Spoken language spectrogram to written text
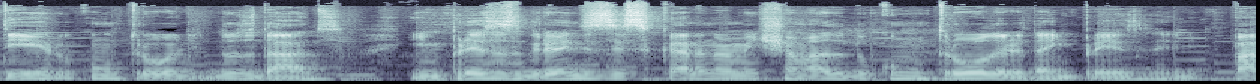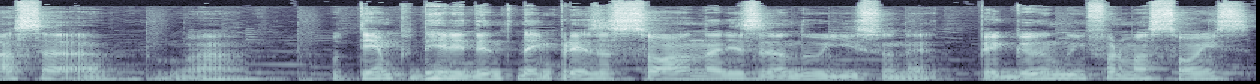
ter o controle dos dados. Em empresas grandes, esse cara é normalmente chamado do controller da empresa. Ele passa a, a, o tempo dele dentro da empresa só analisando isso, né? Pegando informações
